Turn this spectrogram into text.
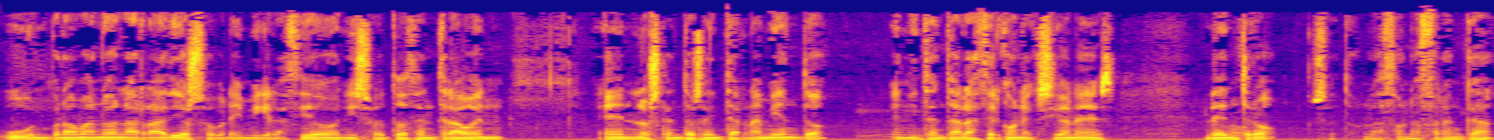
un programa no en la radio sobre inmigración y sobre todo centrado en, en los centros de internamiento, en intentar hacer conexiones dentro, sobre todo en la zona franca.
